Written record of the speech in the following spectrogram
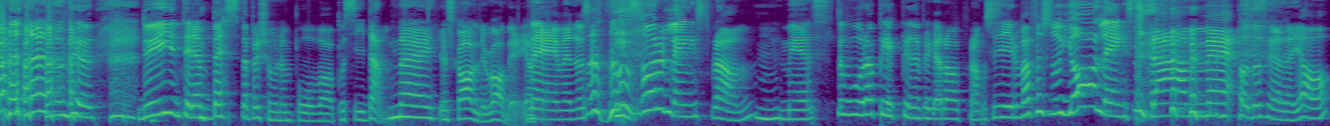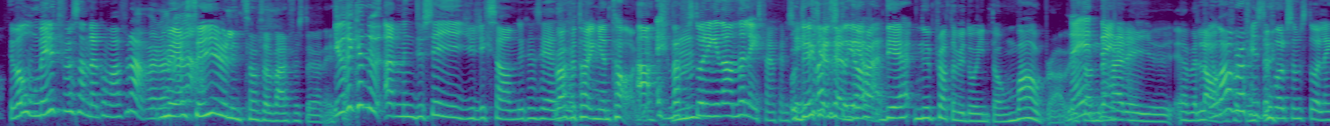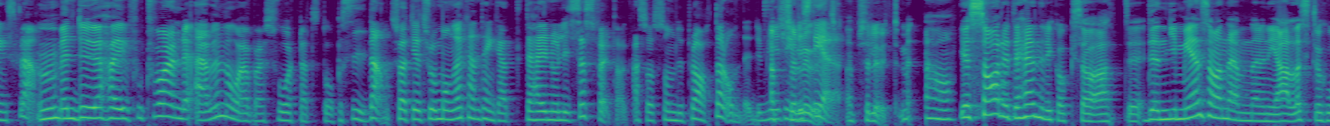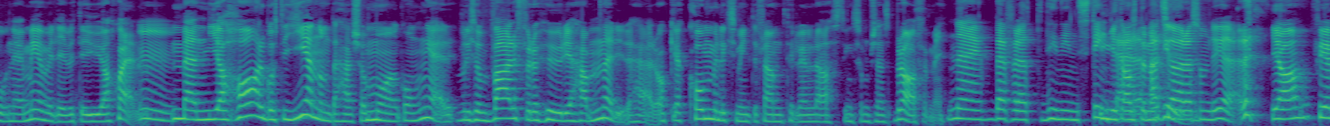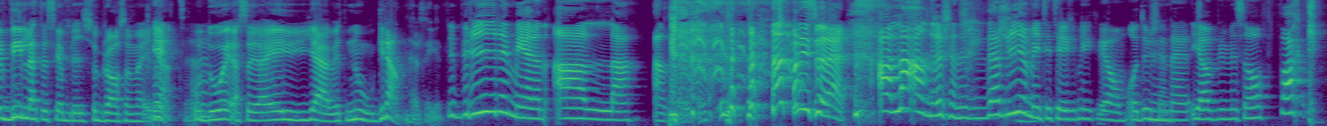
du, du är ju inte den bästa personen på att vara på sidan. Nej, jag ska aldrig vara det. Jag... Nej men sen så står du längst fram med stora pekpinnar pekar rakt fram och så säger du varför står jag längst fram? och då säger jag ja, det var omöjligt för oss andra att komma fram. Men jag säger väl inte så ofta varför står jag längst Jo det kan du, men du säger ju liksom, du kan säga Varför tar ingen tag? Ja, varför står ingen annan längst fram kan du Och säga. det kan säga, det, har- det, nu pratar vi då inte om Wowbrow Nej, utan nej, det här nej. är ju överlag. I Wowbrow finns det folk som står längst fram. Men du har ju fortfarande, även med Wowbrow, svårt att stå på sidan. Så att jag tror många kan tänka att det här är nog Lisas företag. Alltså som du pratar om det. Du blir så investerad. Absolut. Men, ja. Jag sa det till Henrik också att eh, den gemensamma nämnaren i alla situationer jag är med om i livet är ju jag själv. Mm. Men jag har gått igenom det här så många gånger. Liksom varför och hur jag hamnar i det här. Och jag kommer liksom inte fram till en lösning som känns bra för mig. Nej, därför att din instinkt Inget är alternativ. att göra som du gör. Ja, för jag vill att det ska bli så bra som möjligt. Ja. Och då är alltså, jag är ju jävligt noggrann helt enkelt. Du bryr dig mer än alla andra. det är så det är. Alla andra känner det där bryr jag mig inte tillräckligt mycket om och du känner jag bryr mig så fuck.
